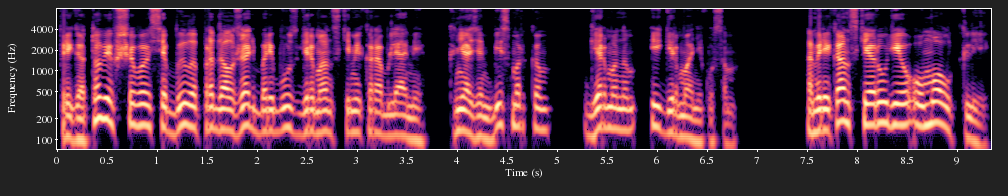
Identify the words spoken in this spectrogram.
приготовившегося было продолжать борьбу с германскими кораблями, князем Бисмарком, Германом и Германикусом. Американские орудия умолкли,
